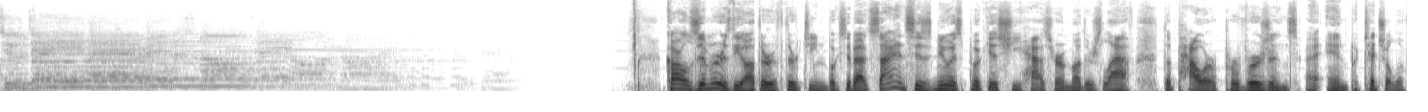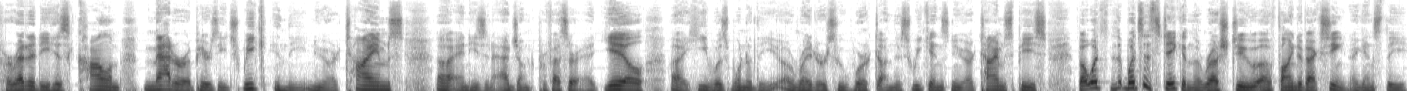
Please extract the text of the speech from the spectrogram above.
Today Carl Zimmer is the author of 13 books about science. His newest book is She Has Her Mother's Laugh The Power, Perversions, uh, and Potential of Heredity. His column Matter appears each week in the New York Times, uh, and he's an adjunct professor at Yale. Uh, he was one of the uh, writers who worked on this weekend's New York Times piece. But what's, what's at stake in the rush to uh, find a vaccine against the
